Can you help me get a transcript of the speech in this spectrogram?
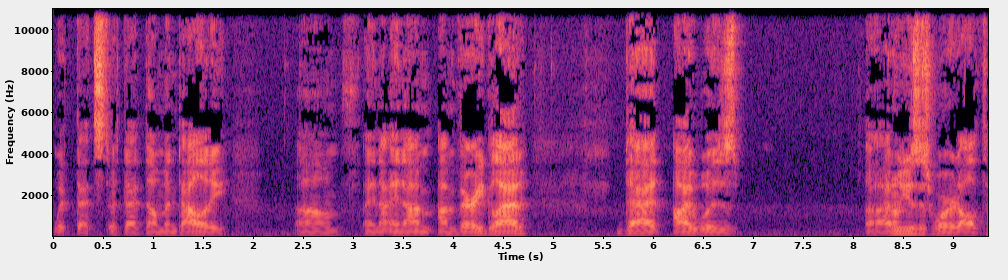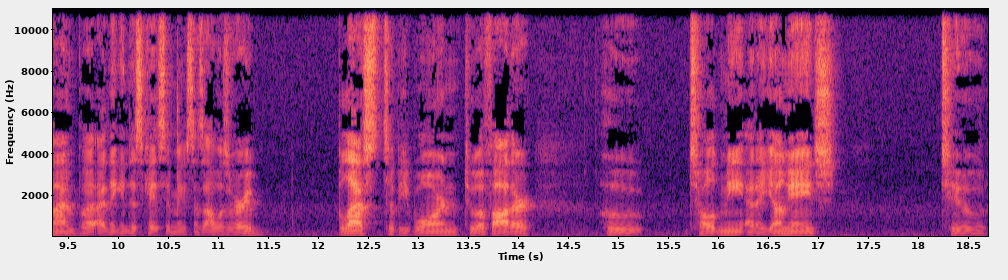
with that with that dumb mentality, um, and and I'm I'm very glad that I was. Uh, I don't use this word all the time, but I think in this case it makes sense. I was very blessed to be born to a father who told me at a young age to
